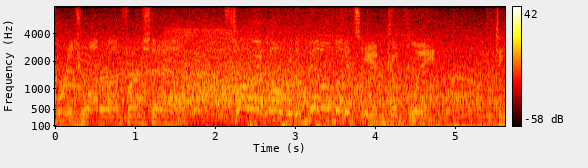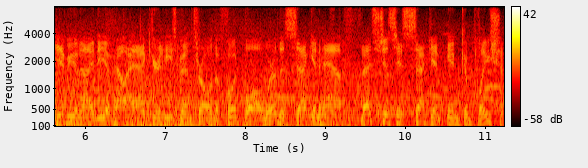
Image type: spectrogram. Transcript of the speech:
Bridgewater on first down. Throwing over the middle, but it's incomplete. To give you an idea of how accurate he's been throwing the football, we're in the second half. That's just his second incompletion.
